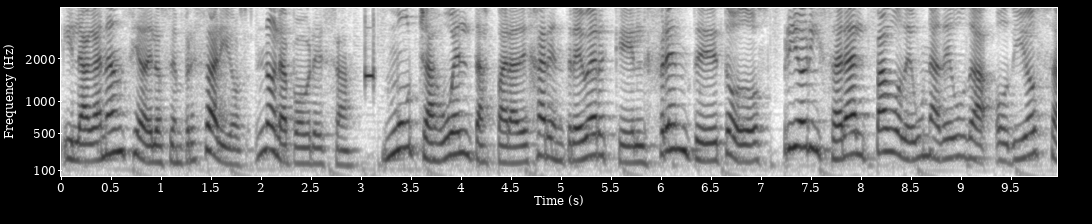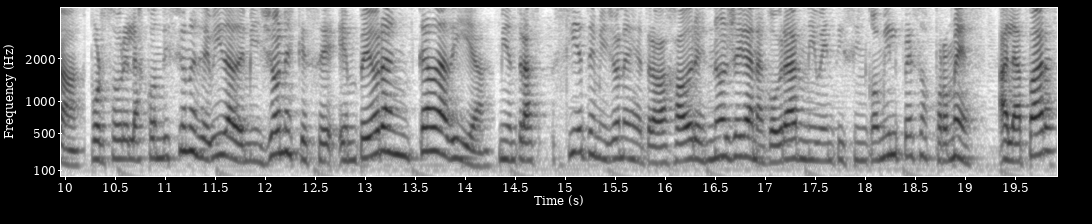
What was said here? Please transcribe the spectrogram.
y la ganancia de los empresarios, no la pobreza muchas vueltas para dejar entrever que el Frente de Todos priorizará el pago de una deuda odiosa por sobre las condiciones de vida de millones que se empeoran cada día, mientras 7 millones de trabajadores no llegan a cobrar ni 25 mil pesos por mes, a la par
